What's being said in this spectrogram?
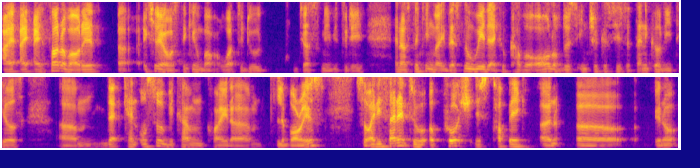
I I, I thought about it. Uh, actually, I was thinking about what to do just maybe today, and I was thinking like there's no way that I could cover all of those intricacies, the technical details um, that can also become quite um, laborious. So I decided to approach this topic, uh, uh, you know,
